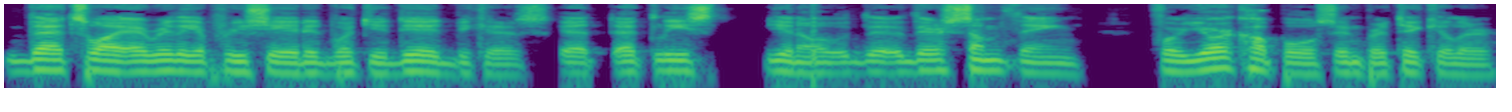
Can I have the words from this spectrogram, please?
that's why I really appreciated what you did because at, at least, you know, the, there's something for your couples in particular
